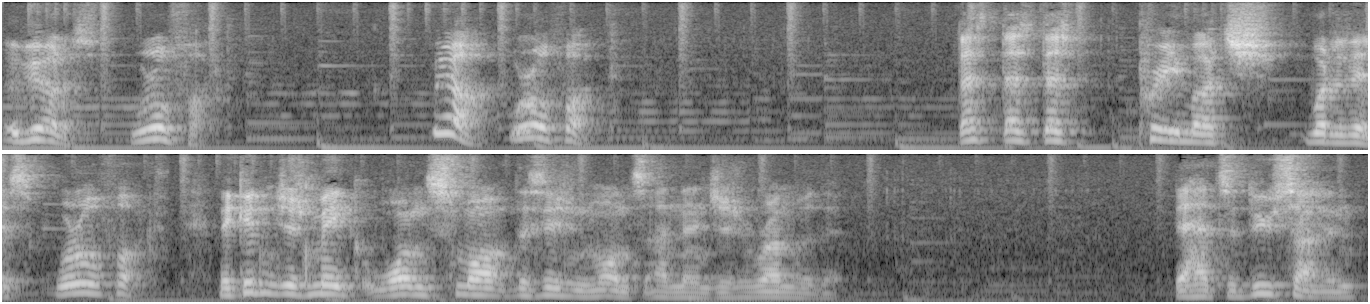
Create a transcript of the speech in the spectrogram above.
To be honest, we're all fucked. We are. We're all fucked. That's that's that's pretty much what it is. We're all fucked. They couldn't just make one smart decision once and then just run with it. They had to do something,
